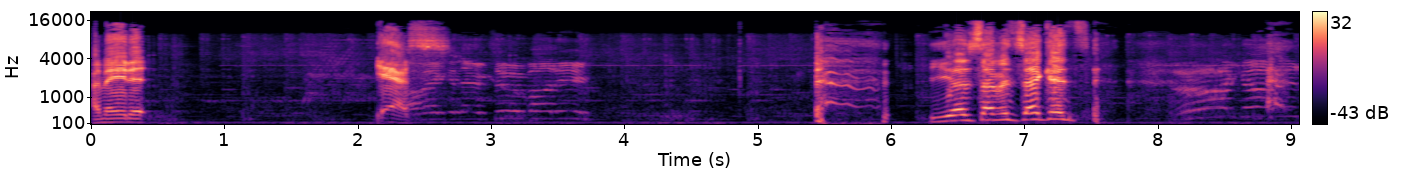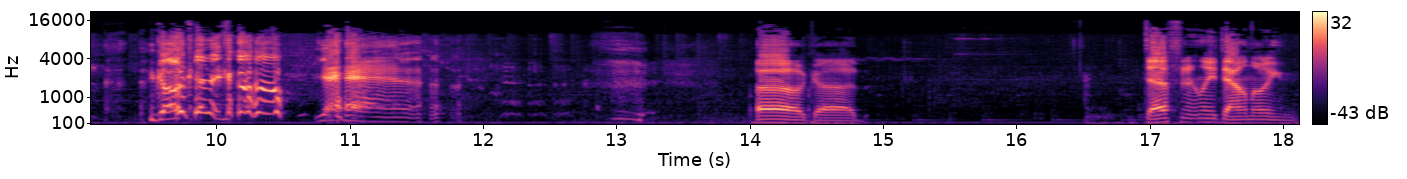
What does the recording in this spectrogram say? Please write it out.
I made it. I'll Yes. make it there too, buddy! You have seven seconds. Oh, I got it! go, get it, go. Yeah. oh god. Definitely downloading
